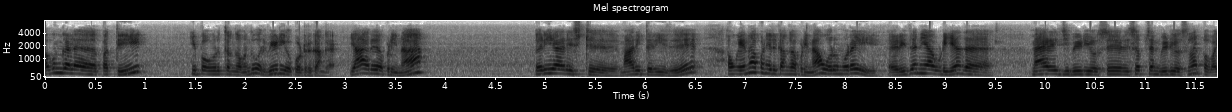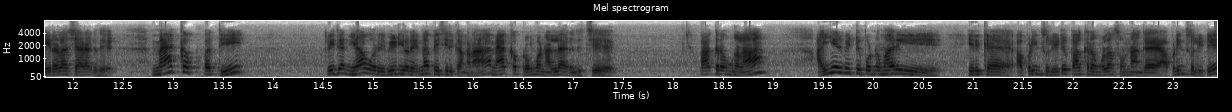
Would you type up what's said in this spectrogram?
அவங்கள பற்றி இப்போ ஒருத்தவங்க வந்து ஒரு வீடியோ போட்டிருக்காங்க. யார் அப்படின்னா பெரியாரிஸ்ட்டு மாதிரி தெரியுது. அவங்க என்ன பண்ணியிருக்காங்க அப்படின்னா ஒரு முறை ரிதன்யாவுடைய அந்த மேரேஜ் வீடியோஸு ரிசப்ஷன் வீடியோஸ்லாம் இப்போ வைரலாக ஷேர் ஆகுது. மேக்கப் பற்றி ரிதன்யா ஒரு வீடியோவில் என்ன பேசியிருக்காங்கன்னா மேக்கப் ரொம்ப நல்லா இருந்துச்சு. பார்க்குறவங்களாம் ஐயர் வீட்டு பொண்ணு மாதிரி இருக்க அப்படின்னு சொல்லிட்டு பார்க்குறவங்களாம் சொன்னாங்க அப்படின்னு சொல்லிட்டு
